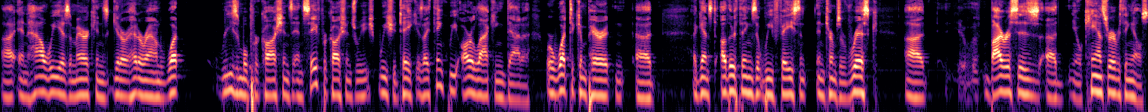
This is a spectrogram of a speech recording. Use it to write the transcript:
uh, and how we as Americans get our head around what reasonable precautions and safe precautions we, sh- we should take is I think we are lacking data or what to compare it uh, against other things that we face in, in terms of risk, uh, viruses, uh, you know, cancer, everything else.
